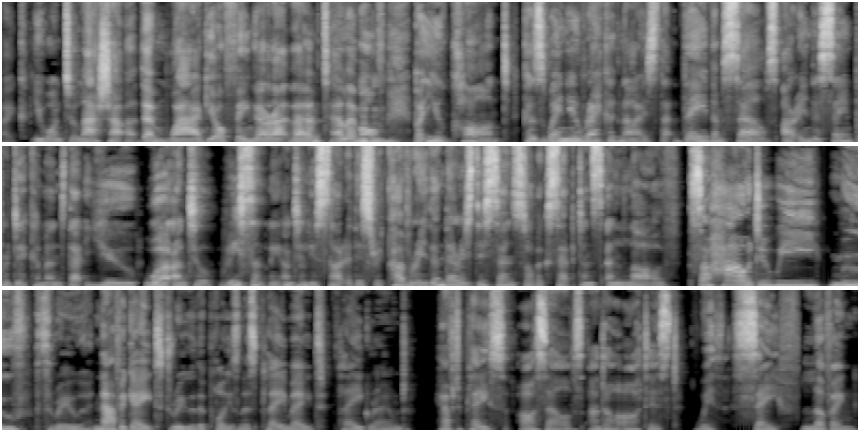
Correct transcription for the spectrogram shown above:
like you want to lash out at them, wag your finger at them, tell them off. but you can't. Because when you recognize that they themselves are in the same predicament that you you were until recently, mm-hmm. until you started this recovery, then there is this sense of acceptance and love. So, how do we move through, navigate through the poisonous playmate playground? We have to place ourselves and our artist with safe, loving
